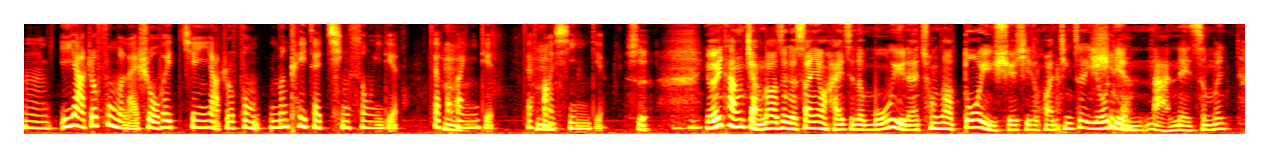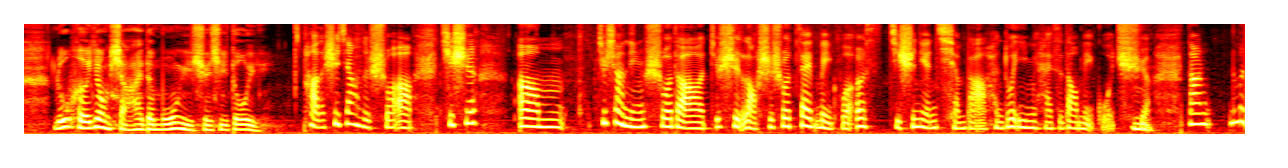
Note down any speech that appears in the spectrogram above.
嗯，以亚洲父母来说，我会建议亚洲父母，你们可以再轻松一点，再宽一点，再放心一点。是有一堂讲到这个善用孩子的母语来创造多语学习的环境，这有点难呢。怎么如何用小孩的母语学习多语？好的，是这样子说啊，其实，嗯。就像您说的啊，就是老实说，在美国二十几十年前吧，很多移民孩子到美国去，那那么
